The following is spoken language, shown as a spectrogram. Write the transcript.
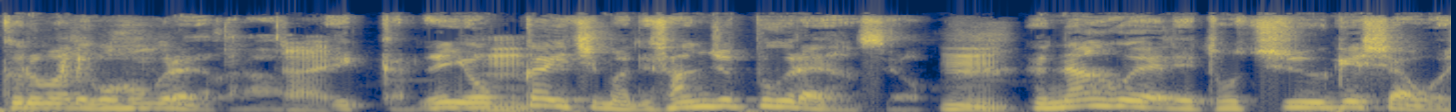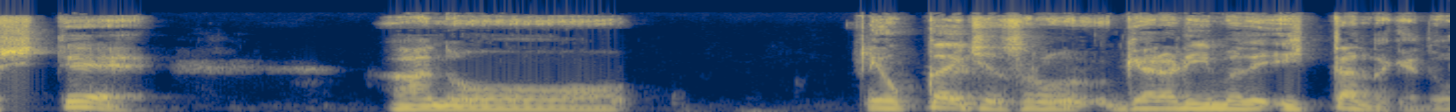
車で5分ぐらいだから、はい駅からね、四日市まで30分ぐらいなんですよ。うん。で名古屋で途中下車をして、あのー四日市のそのギャラリーまで行ったんだけど、ん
